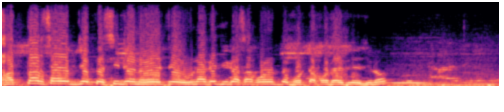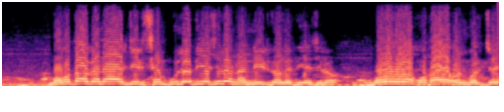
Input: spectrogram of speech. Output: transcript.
সাত্তার সাহেব যে প্রেসিডেন্ট হয়েছে ওনাকে জিজ্ঞাসা করেন তো ভোটটা কোথায় দিয়েছিল? মমতা ব্যানার্জির স্যাম্পুলে দিয়েছিল না নির্দলে দিয়েছিল? বড় বড় কথায় এখন বলছে।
